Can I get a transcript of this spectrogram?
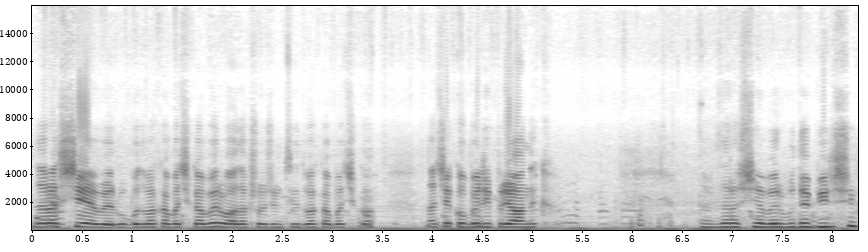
Зараз ще вирву, бо два кабачка вирвала, так що ж їм цих два кабачка, наче кобилі пряник. Так, зараз ще вирву де більші.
